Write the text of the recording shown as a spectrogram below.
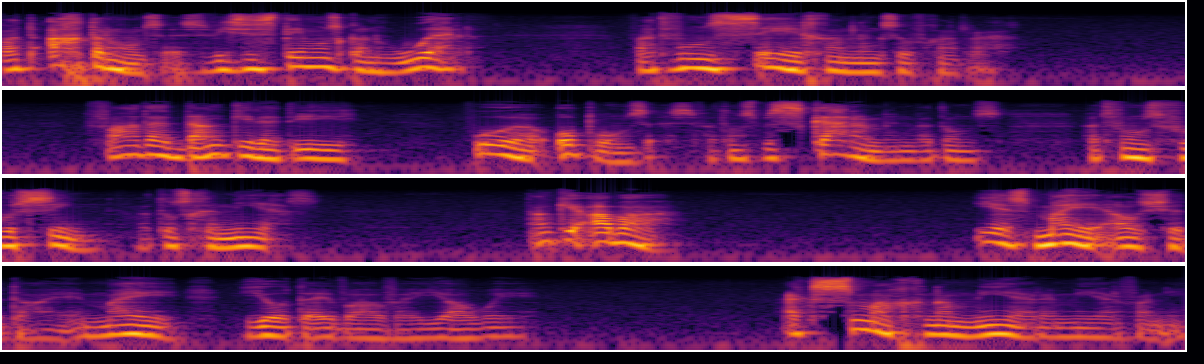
wat agter ons is, wie se stem ons kan hoor wat vir ons sê gaan links of gaan reg. Vader, dankie dat U o op ons is, wat ons beskerm en wat ons wat vir ons voorsien, wat ons genees. Dankie Abba. U is my El Shaddai en my Yodhewawe Yahweh. Ek smag na meer en meer van U.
